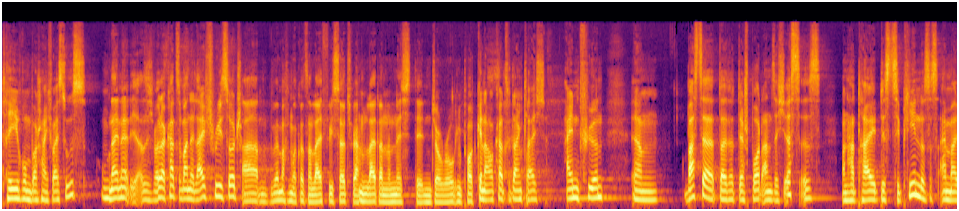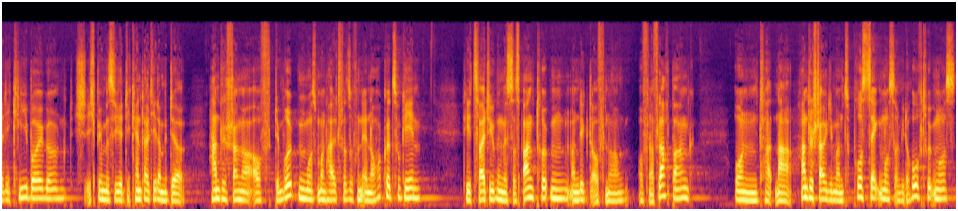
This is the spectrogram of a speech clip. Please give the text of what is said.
Dreh rum wahrscheinlich, weißt du es? Nein, nein, also ich weiß. Oder kannst du mal eine Live-Research machen? Uh, wir machen mal kurz eine Live-Research. Wir haben leider noch nicht den Joe Rogan Podcast. Genau, kannst du dann gleich einführen. Ähm, was der, der, der Sport an sich ist, ist, man hat drei Disziplinen. Das ist einmal die Kniebeuge. Ich, ich bin mir sicher, die kennt halt jeder mit der Handelstange auf dem Rücken, muss man halt versuchen, in eine Hocke zu gehen. Die zweite Übung ist das Bankdrücken. Man liegt auf einer, auf einer Flachbank und hat eine Handelstange, die man zur Brust senken muss und wieder hochdrücken muss.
